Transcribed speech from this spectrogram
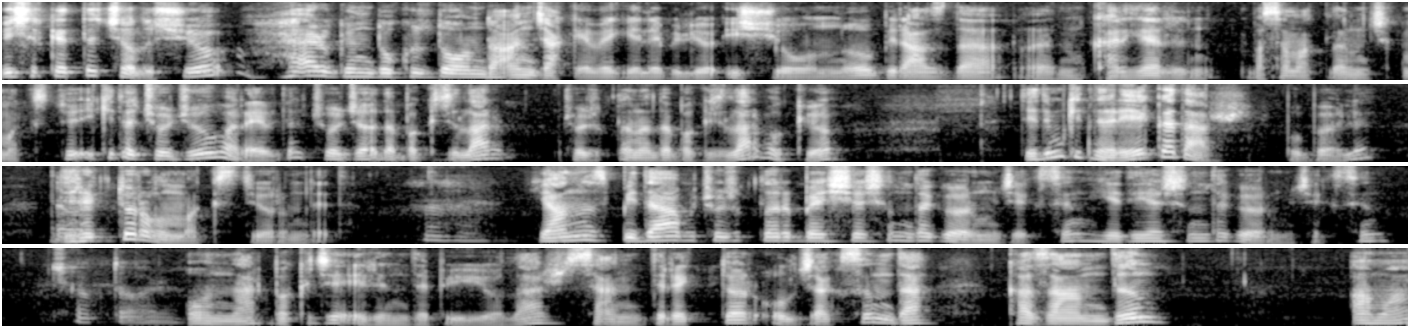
bir şirkette çalışıyor. Her gün 9'da 10'da ancak eve gelebiliyor. İş yoğunluğu biraz da kariyerin basamaklarını çıkmak istiyor. İki de çocuğu var evde. Çocuğa da bakıcılar, çocuklarına da bakıcılar bakıyor. Dedim ki nereye kadar bu böyle? Direktör olmak istiyorum dedi. Yalnız bir daha bu çocukları 5 yaşında görmeyeceksin, 7 yaşında görmeyeceksin. Çok doğru. Onlar bakıcı elinde büyüyorlar. Sen direktör olacaksın da kazandın ama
